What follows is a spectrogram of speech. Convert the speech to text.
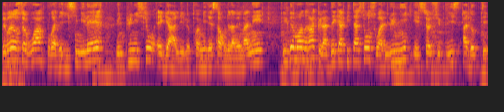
devrait recevoir pour un délit similaire une punition égale. Et le 1er décembre de la même année, il demandera que la décapitation soit l'unique et seul supplice adopté.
